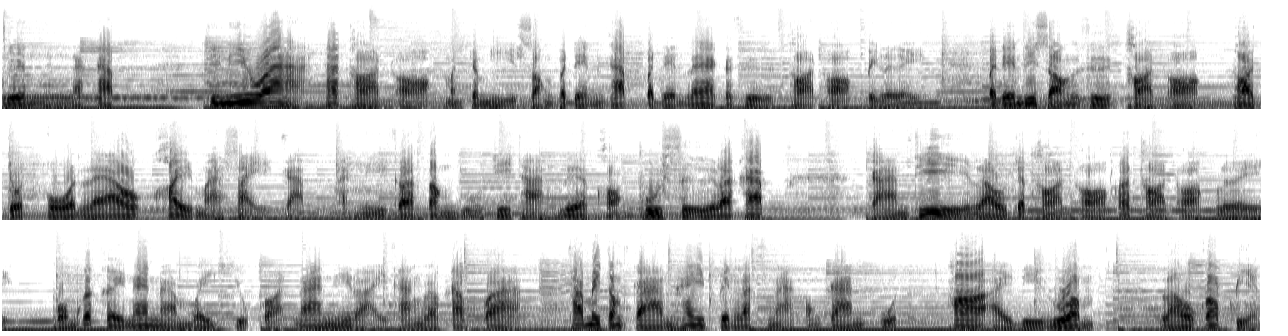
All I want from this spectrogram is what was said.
เรื่องหนึ่งนะครับ ทีนี้ว่าถ้าถอดออกมันจะมีอยู่สองประเด็นครับ ประเด็นแรกก็คือถอดออกไปเลย ประเด็นที่สองก็คือถอดออก พอจดโอนแล้วค่อยมาใส่กลับ อันนี้ก็ต้องอยู่ที่ทางเลือกของผู้ซื้อแล้วครับ การที่เราจะถอดออกก็ถอดออกเลย ผมก็เคยแนะนำไว้อยู่ก่อนหน้านี้หลายครั้งแล้วครับว่า ถ้าไม่ต้องการให้เป็นลักษณะของการอุดท่อ ID ร่วม เราก็เปลี่ยน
